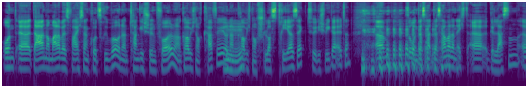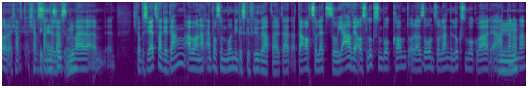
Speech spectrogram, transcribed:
Und äh, da normalerweise fahre ich dann kurz rüber und dann tanke ich schön voll und dann kaufe ich noch Kaffee und Mhm. dann kaufe ich noch Schloss Trier Sekt für die Schwiegereltern. ähm, so, und das, hat- das haben wir dann echt äh, gelassen, äh, oder ich habe ich hab es dann gelassen, mhm. weil ähm, ich glaube, es wäre zwar gegangen, aber man hat einfach so ein mulmiges Gefühl gehabt, weil da, da auch zuletzt so, ja, wer aus Luxemburg kommt oder so und so lange in Luxemburg war, der hat dann, dann,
